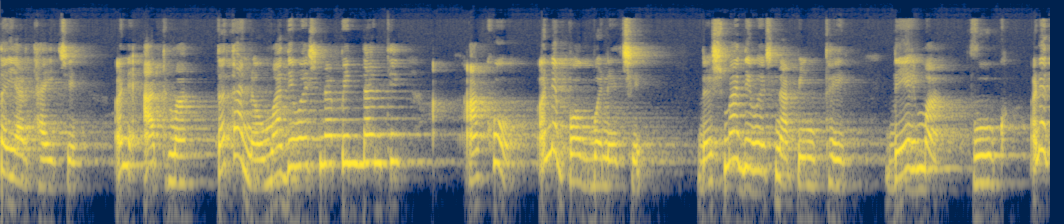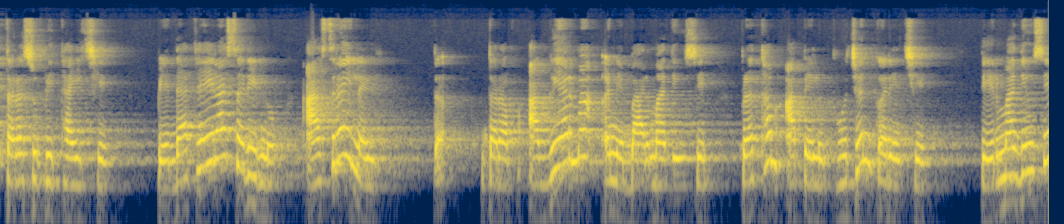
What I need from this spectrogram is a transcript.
તૈયાર થાય છે અને આઠમા તથા નવમા દિવસના પિંડદાનથી આંખો અને પગ બને છે. દસમા દિવસના પિંડ થઈ દેહમાં ભૂખ અને તરસ ઊભી થાય છે. પેદા થયેલા શરીરનો આશ્રય લઈ તરફ અગિયારમા અને બારમા દિવસે પ્રથમ આપેલું ભોજન કરે છે. તેરમા દિવસે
